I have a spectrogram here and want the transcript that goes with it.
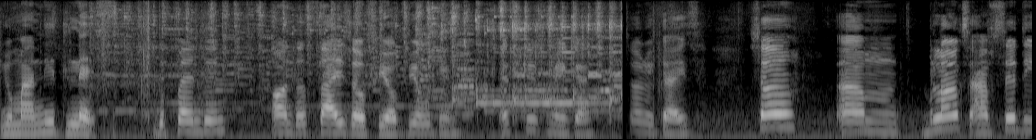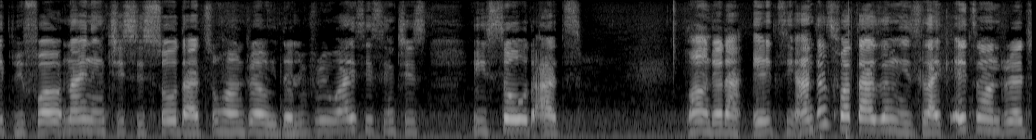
You might need less depending on the size of your building. Excuse me guys. Sorry guys. So um blocks. I've said it before nine inches is sold at 200 with delivery. While six inches is sold at 180 and this 4000 is like 800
